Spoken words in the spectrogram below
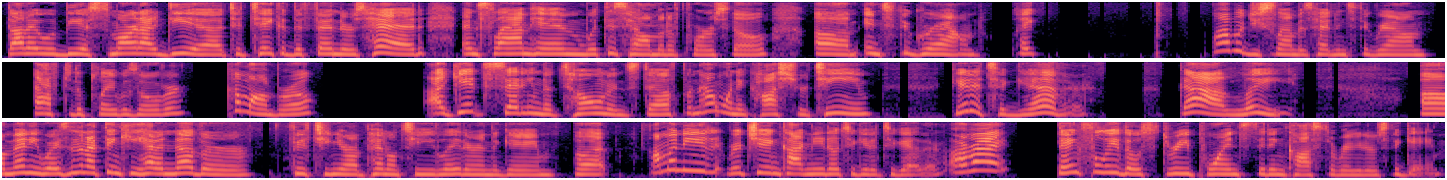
thought it would be a smart idea to take a defender's head and slam him with his helmet, of course, though, um, into the ground. Like, why would you slam his head into the ground after the play was over? Come on, bro. I get setting the tone and stuff, but not when it costs your team. Get it together. Golly. Um, anyways, and then I think he had another 15 yard penalty later in the game. But I'm going to need Richie Incognito to get it together. All right. Thankfully, those three points didn't cost the Raiders the game.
